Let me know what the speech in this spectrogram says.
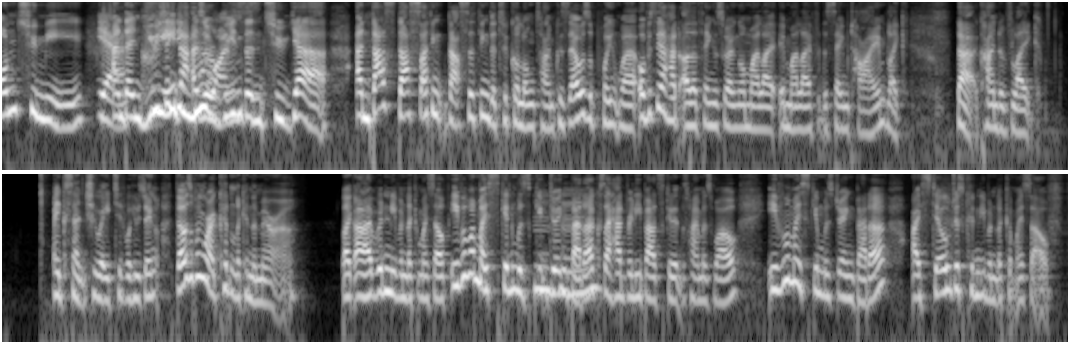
onto me Yeah, and then using that as a ones. reason to yeah and that's that's i think that's the thing that took a long time because there was a point where obviously i had other things going on my life in my life at the same time like that kind of like accentuated what he was doing there was a point where i couldn't look in the mirror like i wouldn't even look at myself even when my skin was doing Mm-hmm. better because i had really bad skin at the time as well even when my skin was doing better i still just couldn't even look at myself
